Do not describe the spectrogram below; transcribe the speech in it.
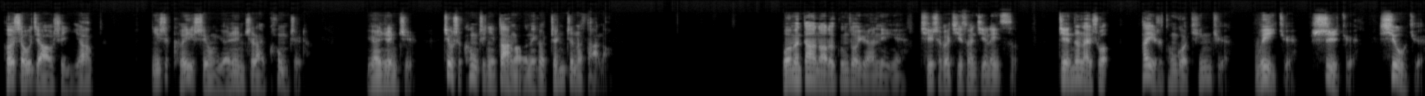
和手脚是一样的，你是可以使用原认知来控制的。原认知就是控制你大脑的那个真正的大脑。我们大脑的工作原理其实和计算机类似，简单来说，它也是通过听觉、味觉、视觉、嗅觉。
